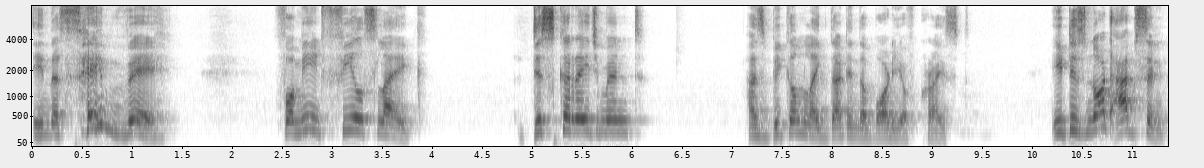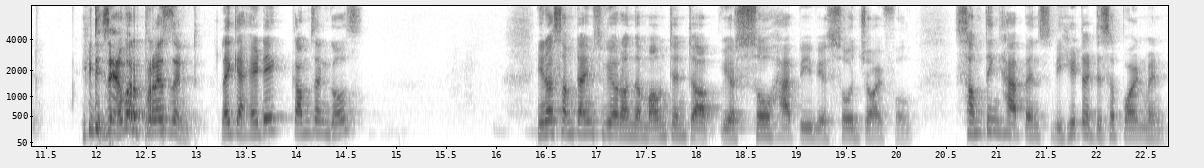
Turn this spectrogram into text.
In the same way, for me, it feels like discouragement has become like that in the body of Christ. It is not absent, it is ever present. Like a headache comes and goes. You know, sometimes we are on the mountaintop, we are so happy, we are so joyful. Something happens, we hit a disappointment,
